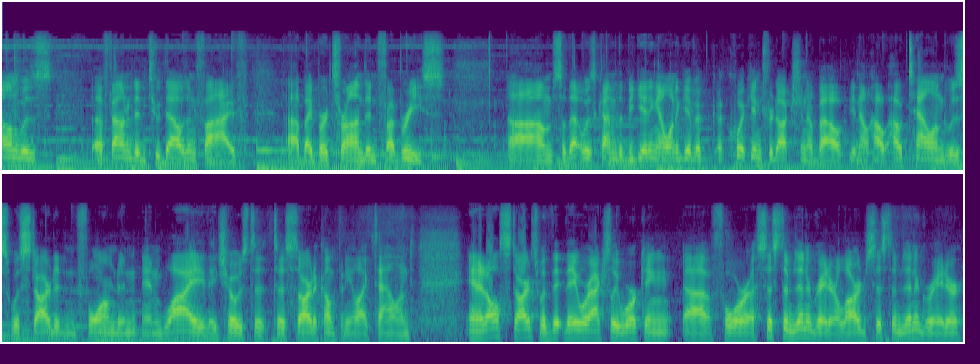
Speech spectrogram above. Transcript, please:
Talend was uh, founded in 2005 uh, by Bertrand and Fabrice. Um, so that was kind of the beginning. I want to give a, a quick introduction about you know how, how Talend was, was started and formed and, and why they chose to, to start a company like Talend. And it all starts with they were actually working uh, for a systems integrator, a large systems integrator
